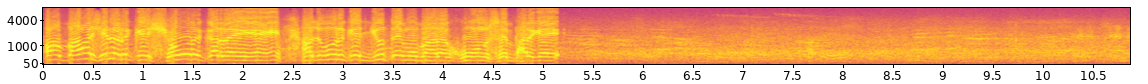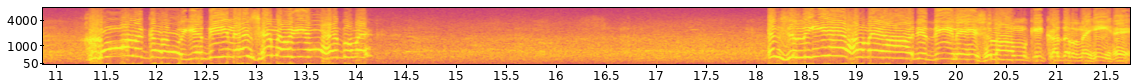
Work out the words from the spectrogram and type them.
اور باش لڑکے شور کر رہے ہیں۔ حضور کے جوتے مبارک خون سے بھر گئے۔ غور کرو، یہ دین ایسے مل گیا ہے تمہیں۔ اس لیے ہمیں آج دین اسلام کی قدر نہیں ہے۔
